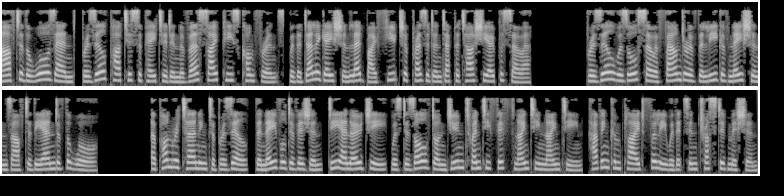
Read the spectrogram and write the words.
After the war's end, Brazil participated in the Versailles Peace Conference, with a delegation led by future President Epitácio Pessoa. Brazil was also a founder of the League of Nations after the end of the war. Upon returning to Brazil, the Naval Division was dissolved on June 25, 1919, having complied fully with its entrusted mission.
